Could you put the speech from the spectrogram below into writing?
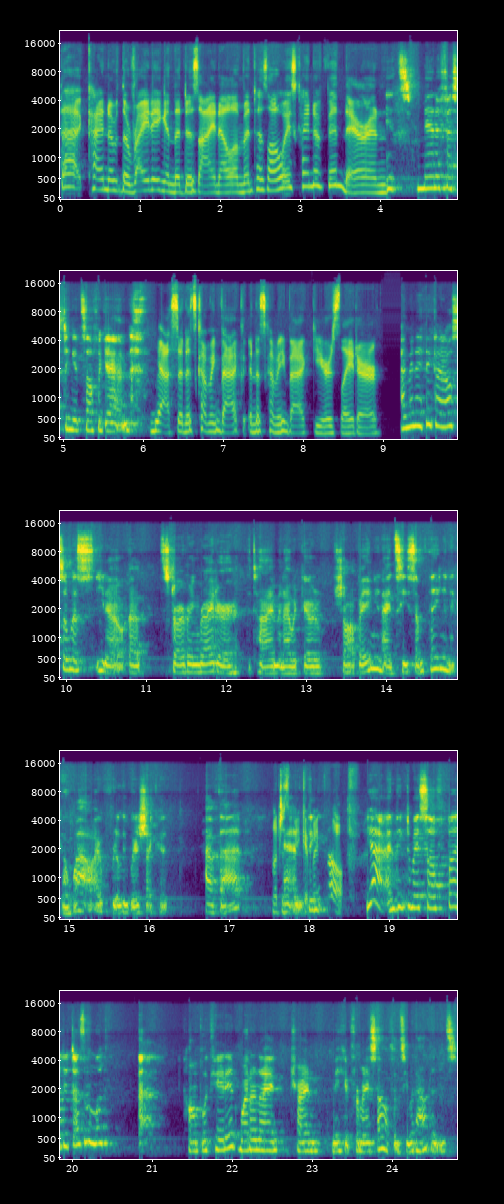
that kind of the writing and the design element has always kind of been there and it's manifesting itself again. Yes and it's coming back and it's coming back years later. I mean i think i also was you know a starving writer at the time and i would go shopping and i'd see something and i go wow i really wish i could have that. I'll just and make it think, myself. Yeah and think to myself but it doesn't look that complicated. Why don't I try and make it for myself and see what happens?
